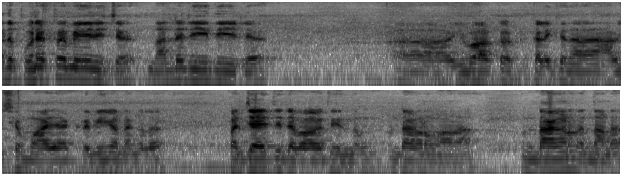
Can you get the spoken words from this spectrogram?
അത് പുനഃക്രമീകരിച്ച് നല്ല രീതിയിൽ യുവാക്കൾക്ക് കളിക്കുന്ന ആവശ്യമായ ക്രമീകരണങ്ങൾ പഞ്ചായത്തിന്റെ ഭാഗത്ത് നിന്നും ഉണ്ടാകണമാണ് ഉണ്ടാകണമെന്നാണ്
